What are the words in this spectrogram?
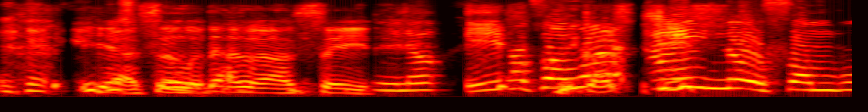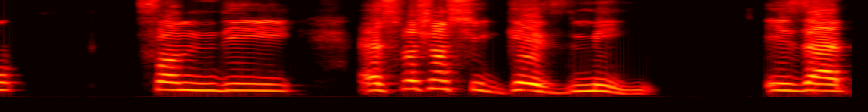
Yeah, so true, that's what I'm saying. you know. If But from what I know from from the expression she gave me is that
